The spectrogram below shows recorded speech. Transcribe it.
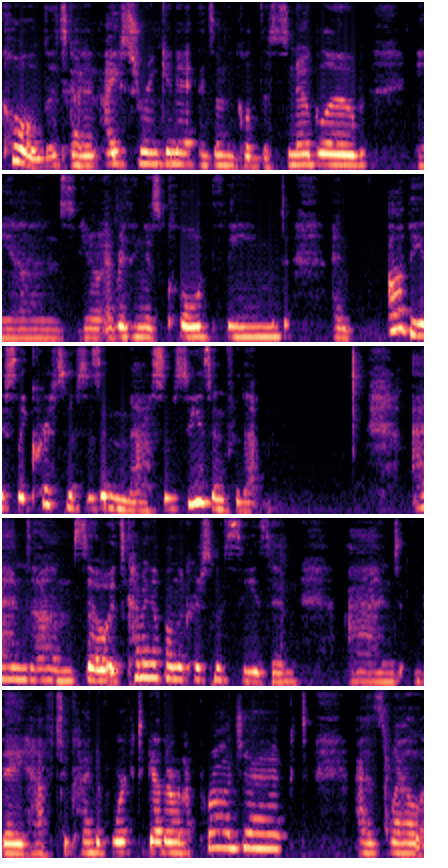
cold. It's got an ice rink in it and something called the snow globe. And, you know, everything is cold themed. And obviously, Christmas is a massive season for them. And um, so it's coming up on the Christmas season, and they have to kind of work together on a project, as well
